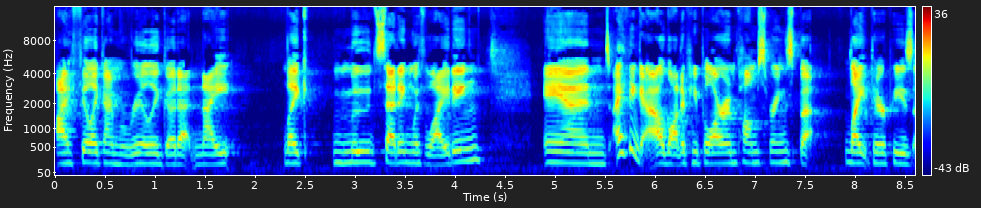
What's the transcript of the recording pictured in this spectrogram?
I feel like I'm really good at night, like mood setting with lighting. And I think a lot of people are in Palm Springs, but light therapy has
